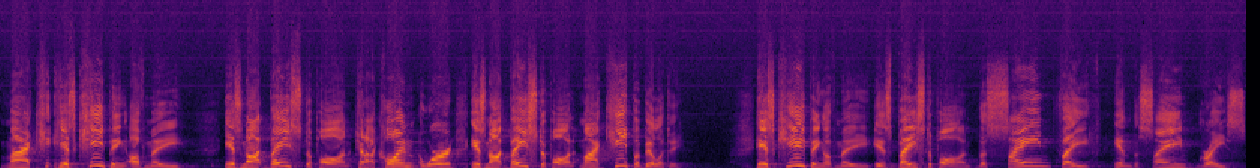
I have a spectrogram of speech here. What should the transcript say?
my, his keeping of me is not based upon, can I coin a word, is not based upon my keepability. His keeping of me is based upon the same faith in the same grace.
